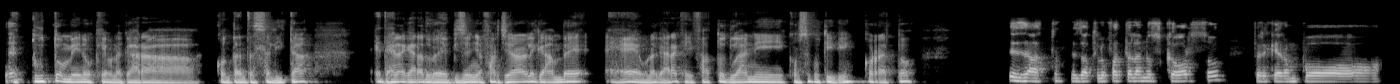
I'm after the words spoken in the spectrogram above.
è tutto meno che una gara con tanta salita ed è una gara dove bisogna far girare le gambe, è una gara che hai fatto due anni consecutivi, corretto? Esatto, esatto, l'ho fatta l'anno scorso perché era un po'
